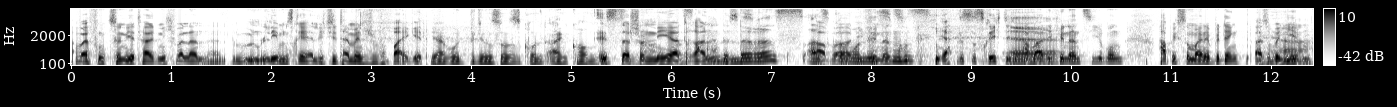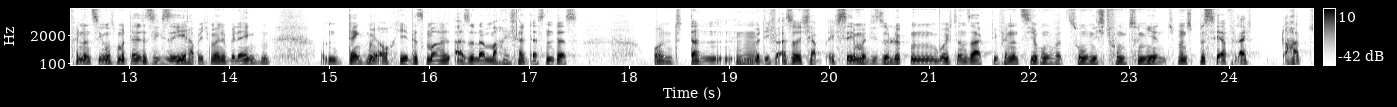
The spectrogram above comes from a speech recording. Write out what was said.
aber er funktioniert halt nicht, weil er an der Lebensrealität der Menschen vorbeigeht. Ja gut, bedingungsloses Grundeinkommen Ist da schon näher dran, das ist- Anderes als aber Kommunismus. Finanzierung, ja, das ist richtig, Äh, aber die Finanzierung habe ich so meine Bedenken. Also bei Ja. jedem Finanzierungsmodell, das ich sehe, habe ich meine Bedenken und denke mir auch jedes Mal, also dann mache ich halt das und das. Und dann Hm. würde ich, also ich habe, ich sehe immer diese Lücken, wo ich dann sage, die Finanzierung wird so nicht funktionieren. Zumindest bisher. Vielleicht hat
